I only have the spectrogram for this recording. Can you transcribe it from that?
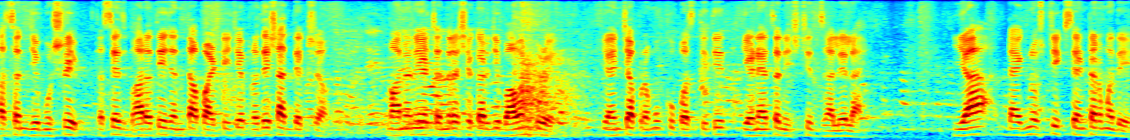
हसनजी मुश्रीफ तसेच भारतीय जनता पार्टीचे प्रदेशाध्यक्ष माननीय चंद्रशेखरजी बावनकुळे यांच्या प्रमुख उपस्थितीत घेण्याचं निश्चित झालेलं आहे. या डायग्नोस्टिक सेंटरमध्ये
